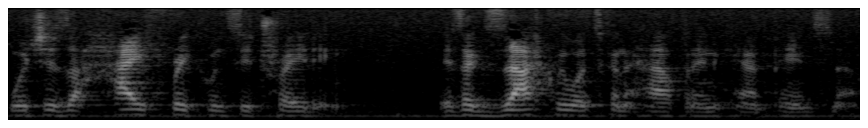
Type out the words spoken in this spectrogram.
which is a high frequency trading. Is exactly what's going to happen in campaigns now.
